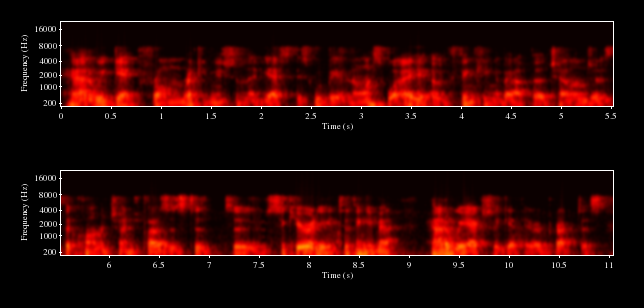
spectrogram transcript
How do we get from recognition that, yes, this would be a nice way of thinking about the challenges that climate change poses to, to security to thinking about how do we actually get there in practice?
